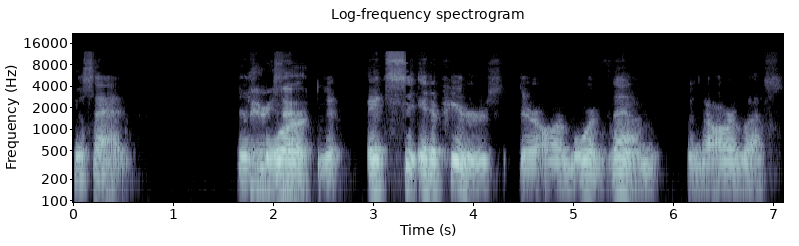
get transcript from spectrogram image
it's sad. There's Very more. sad. It's it appears there are more of them than there are of us.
